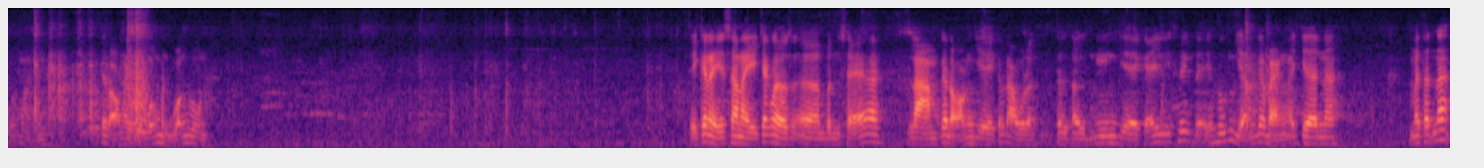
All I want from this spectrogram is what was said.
quấn lại nha cái đoạn này tôi quấn, mình quấn luôn. Này thì cái này, sau này chắc là ờ, mình sẽ làm cái đoạn về cái đầu là từ từ nghiêng về cái lý thuyết để hướng dẫn các bạn ở trên ờ, máy tính á,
